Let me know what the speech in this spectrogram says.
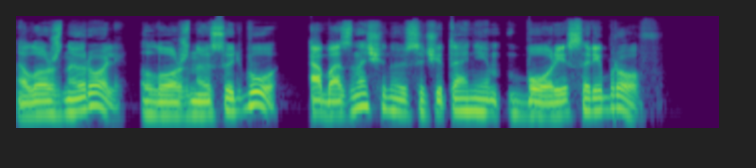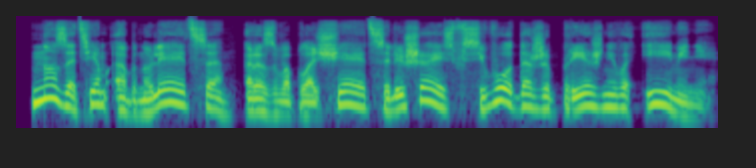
ложную роль, ложную судьбу, обозначенную сочетанием Бориса Ребров. Но затем обнуляется, развоплощается, лишаясь всего даже прежнего имени.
